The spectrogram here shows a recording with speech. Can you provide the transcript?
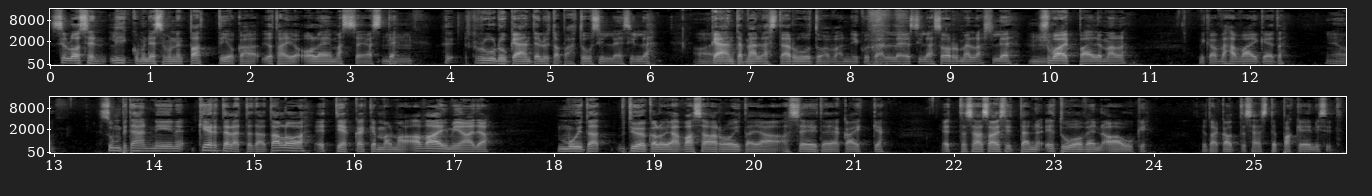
sulla on sen liikkuminen semmoinen tatti, joka, jota ei ole olemassa, ja sitten mm. ruudukääntely tapahtuu silleen sillä Aivan. kääntämällä sitä ruutua, vaan niin kuin tälleen sillä sormella sille mm. swipeilemalla, mikä on vähän vaikeeta. Joo. Sun pitää niin kiertellä tätä taloa, etsiä kaiken maailman avaimia ja muita työkaluja, vasaroita ja aseita ja kaikkea, että sä saisit tämän etuoven auki, jota kautta sä sitten pakenisit.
